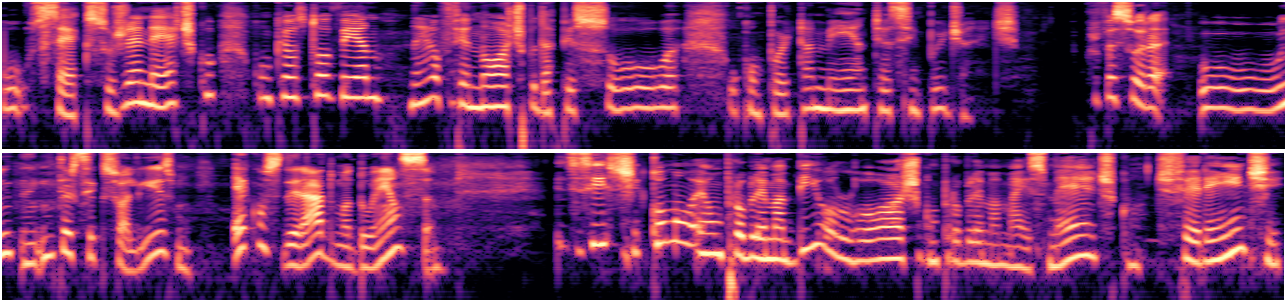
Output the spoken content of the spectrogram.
o sexo genético com o que eu estou vendo, né? O fenótipo da pessoa, o comportamento e assim por diante. Professora, o intersexualismo é considerado uma doença? Existe, como é um problema biológico, um problema mais médico, diferente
